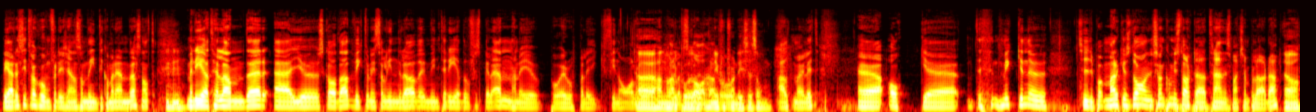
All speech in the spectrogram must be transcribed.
deppigare situation för det känns som det inte kommer ändras något, Mhm. men det är att Helander är ju skadad, Victor Nilsson Lindelöf är inte redo för att spela än, han är ju på Europa League-final Ja, han, håller på, han är fortfarande i säsong. allt möjligt. Eh, och eh, mycket nu tyder på, Marcus Danielsson kommer ju starta träningsmatchen på lördag, Ja.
